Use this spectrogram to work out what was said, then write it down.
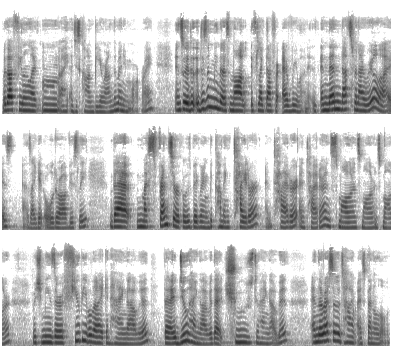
without feeling like mm, I, I just can't be around them anymore, right? And so it, it, doesn't mean that it's not, it's like that for everyone. And then that's when I realized, as I get older, obviously, that my friend circle is becoming tighter and tighter and tighter and smaller and smaller and smaller, which means there are a few people that I can hang out with, that I do hang out with, that I choose to hang out with, and the rest of the time I spend alone.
